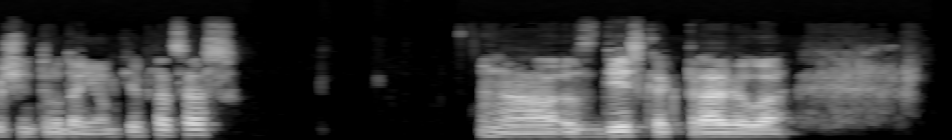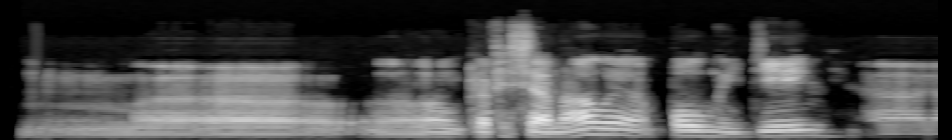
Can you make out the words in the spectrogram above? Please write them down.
очень трудоемкий процесс. А, здесь, как правило, а, профессионалы полный день, а,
